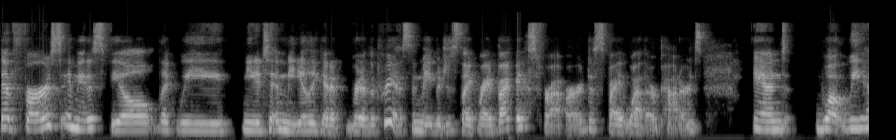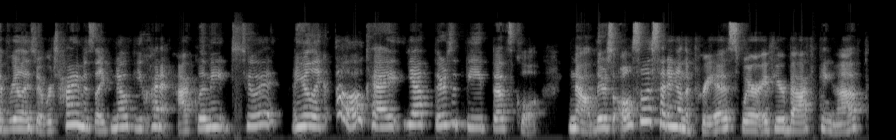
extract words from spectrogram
At first, it made us feel like we needed to immediately get rid of the Prius and maybe just like ride bikes forever, despite weather patterns. And what we have realized over time is like, nope, you kind of acclimate to it and you're like, oh, okay, yep, there's a beep. That's cool. Now, there's also a setting on the Prius where if you're backing up,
